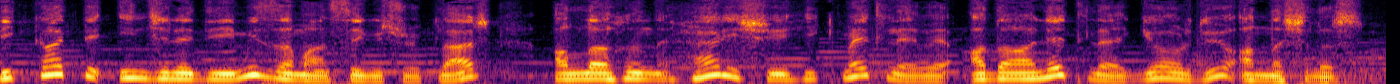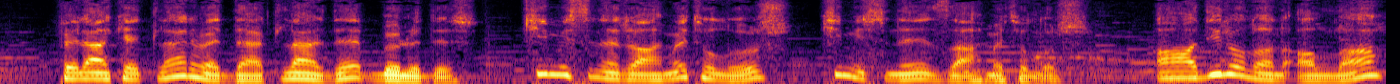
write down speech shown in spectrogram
Dikkatle incelediğimiz zaman sevgili çocuklar Allah'ın her işi hikmetle ve adaletle gördüğü anlaşılır. Felaketler ve dertler de böyledir. Kimisine rahmet olur, kimisine zahmet olur. Adil olan Allah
